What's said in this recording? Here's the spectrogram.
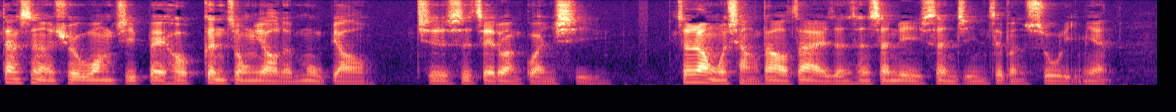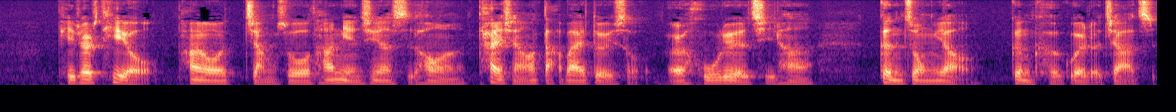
但是呢，却忘记背后更重要的目标其实是这段关系。这让我想到在《人生胜利圣经》这本书里面，Peter Thiel 他有讲说，他年轻的时候呢，太想要打败对手，而忽略了其他更重要、更可贵的价值。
